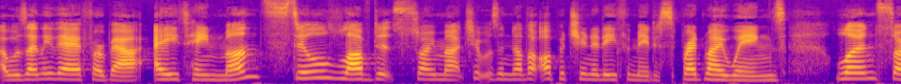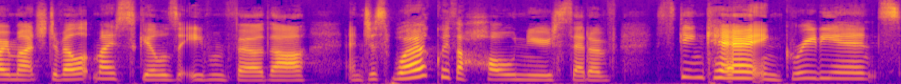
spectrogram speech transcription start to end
I was only there for about 18 months, still loved it so much. It was another opportunity for me to spread my wings, learn so much, develop my skills even further, and just work with a whole new set of skincare, ingredients,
